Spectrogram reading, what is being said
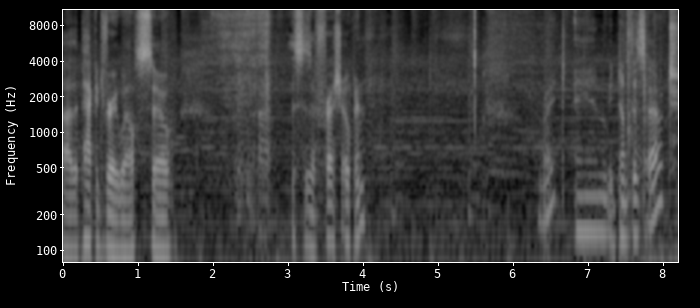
uh, the package very well, so uh, this is a fresh open. Right, and let me dump this out.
